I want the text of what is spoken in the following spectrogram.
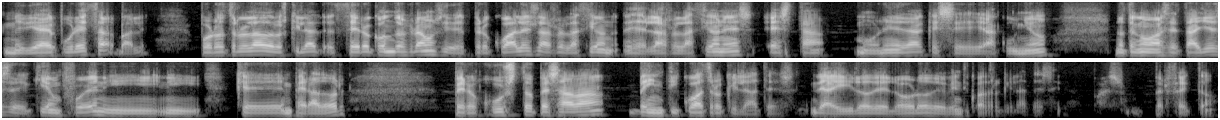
medida de pureza, ¿vale? Por otro lado, los quilates 0,2 gramos y de, pero ¿cuál es la relación? Eh, la relación es esta moneda que se acuñó. No tengo más detalles de quién fue ni, ni qué emperador, pero justo pesaba 24 quilates. De ahí lo del oro de 24 quilates. Pues perfecto.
